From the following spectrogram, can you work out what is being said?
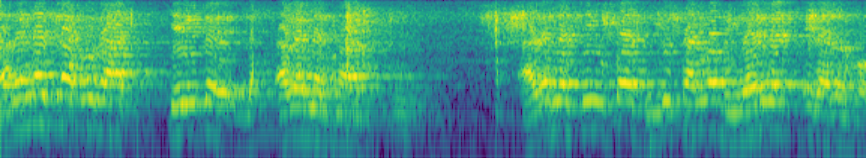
અવેરનેસ રાખો કે આ કેવી રીતે અવેરનેસ અવેરનેસની ઉપર હિન્દુસ્તાનમાં બિહેરનેસ થયેલા લોકો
